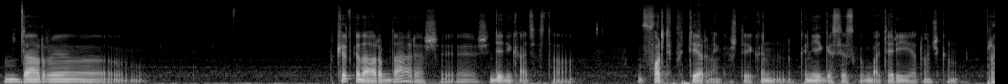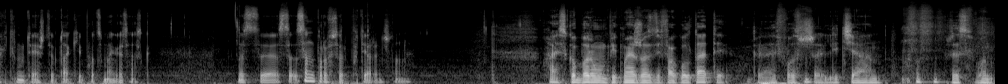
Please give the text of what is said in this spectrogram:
Dar cred că da, răbdarea și, și dedicația asta foarte puternică, știi, când, când ei găsesc baterii, atunci când practic nu te aștepta că ei pot să mai găsească. Sunt profesori puternici la noi. Hai să coborăm un pic mai jos de facultate, că ai fost și licean, presupun.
